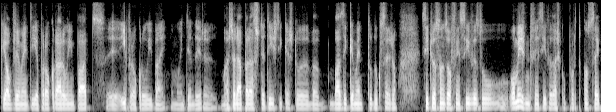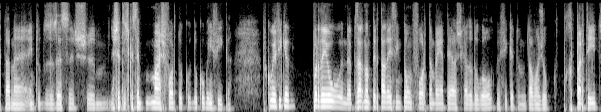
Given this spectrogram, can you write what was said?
que obviamente ia procurar o empate e, e procurou e bem, no meu entender. Basta olhar para as estatísticas, todo, basicamente tudo o que sejam situações ofensivas ou, ou mesmo defensivas, acho que o Porto consegue estar na, em todas essas um, estatísticas sempre mais forte do, do que o Benfica. Porque o Benfica perdeu, apesar de não ter estado assim tão forte também até a chegada do gol, o Benfica estava um jogo repartido?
